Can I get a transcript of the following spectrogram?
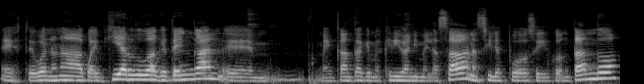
Este, bueno, nada, cualquier duda que tengan, eh, me encanta que me escriban y me las hagan, así les puedo seguir contando.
